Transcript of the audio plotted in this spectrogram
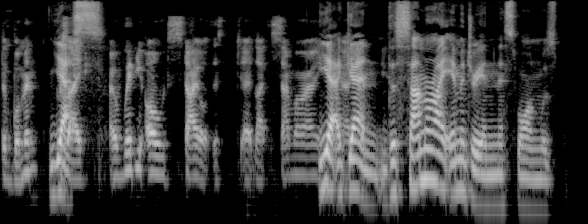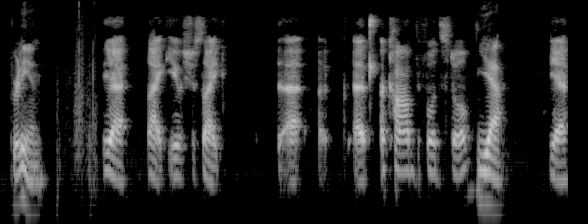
the woman, was Yes. like a really old style, this uh, like the samurai. Yeah, uh, again, the samurai imagery in this one was brilliant. yeah, like it was just like uh, a, a, a calm before the storm. Yeah. Yeah.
